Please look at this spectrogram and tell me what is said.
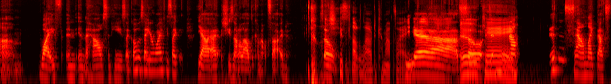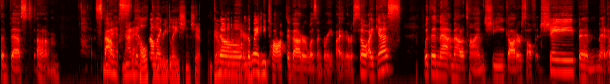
um, wife in, in the house. And he's like, Oh, is that your wife? He's like, Yeah, I, she's not allowed to come outside. So she's not allowed to come outside. Yeah. So it didn't sound, didn't sound like that's the best um Not spouse. a, not a healthy like- relationship going no, and the way he talked about her wasn't great either. So I guess within that amount of time, she got herself in shape and met a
